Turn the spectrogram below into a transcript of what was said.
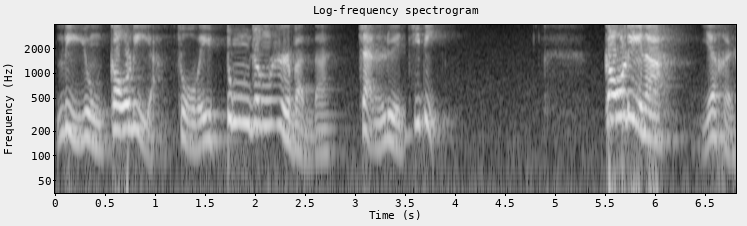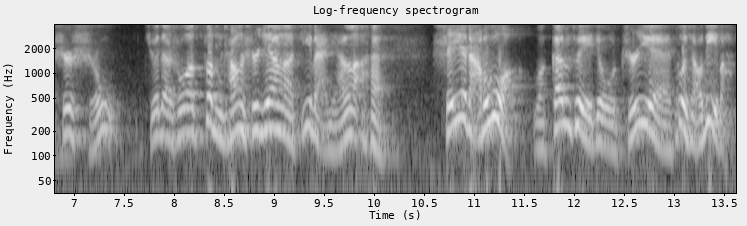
利用高丽啊作为东征日本的战略基地。高丽呢也很识时务，觉得说这么长时间了，几百年了，谁也打不过，我干脆就职业做小弟吧。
